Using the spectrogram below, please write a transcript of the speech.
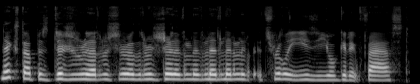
Next up is digital. It's really easy. You'll get it fast.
